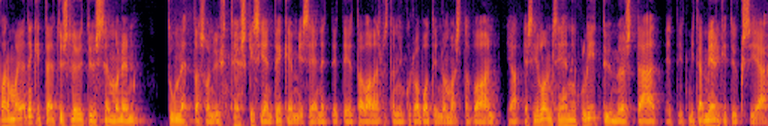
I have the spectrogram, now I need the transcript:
varmaan jotenkin täytyisi löytyä semmoinen – tunnetason yhteyskin siihen tekemiseen, että ei ole tavallaan sellaista niin kuin robotinomasta vaan. Ja, ja silloin siihen niin kuin liittyy myös tämä, että, että mitä merkityksiä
